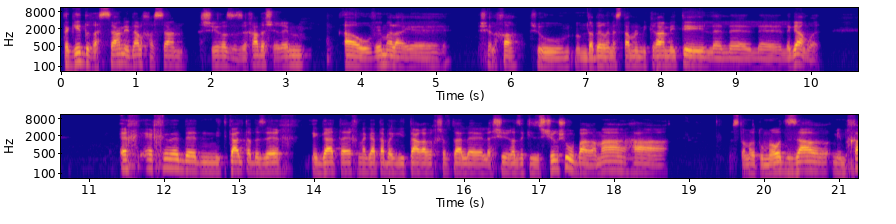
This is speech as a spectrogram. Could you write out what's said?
תגיד, רסן ידל חסן, השיר הזה, זה אחד השירים האהובים עליי אה, שלך, שהוא מדבר מן הסתם על מקרה אמיתי ל- ל- ל- לגמרי. איך, איך נתקלת בזה, איך הגעת, איך נגעת בגיטרה וחשבת ל- לשיר הזה, כי זה שיר שהוא ברמה ה... זאת אומרת, הוא מאוד זר ממך,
